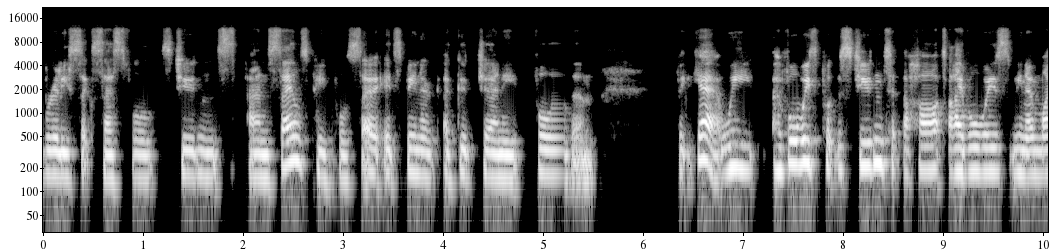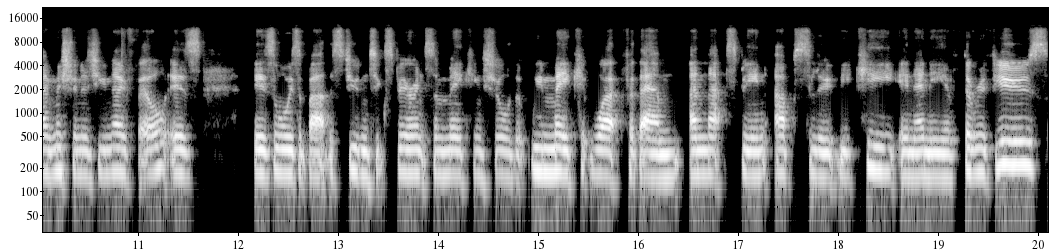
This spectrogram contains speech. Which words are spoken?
really successful students and salespeople. So it's been a, a good journey for them. But yeah, we have always put the student at the heart. I've always, you know, my mission, as you know, Phil, is is always about the student experience and making sure that we make it work for them. And that's been absolutely key in any of the reviews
